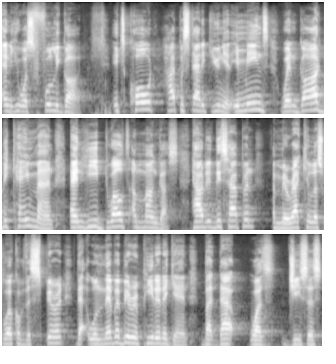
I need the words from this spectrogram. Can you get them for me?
and he was fully God. It's called hypostatic union. It means when God became man and he dwelt among us. How did this happen? A miraculous work of the Spirit that will never be repeated again, but that was Jesus,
